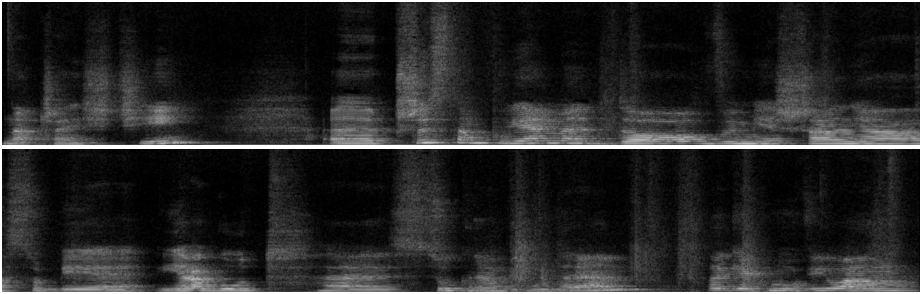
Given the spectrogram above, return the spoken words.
na części, przystępujemy do wymieszania sobie jagód z cukrem pudrem. Tak jak mówiłam,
